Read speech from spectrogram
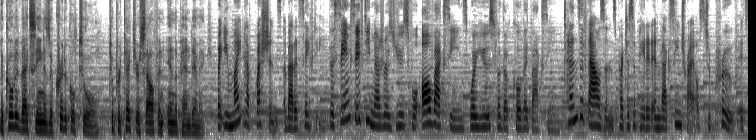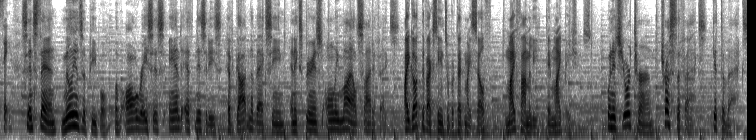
The COVID vaccine is a critical tool to protect yourself and end the pandemic. But you might have questions about its safety. The same safety measures used for all vaccines were used for the COVID vaccine. Tens of thousands participated in vaccine trials to prove it's safe. Since then, millions of people of all races and ethnicities have gotten the vaccine and experienced only mild side effects. I got the vaccine to protect myself, my family, and my patients. When it's your turn, trust the facts. Get the vax.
